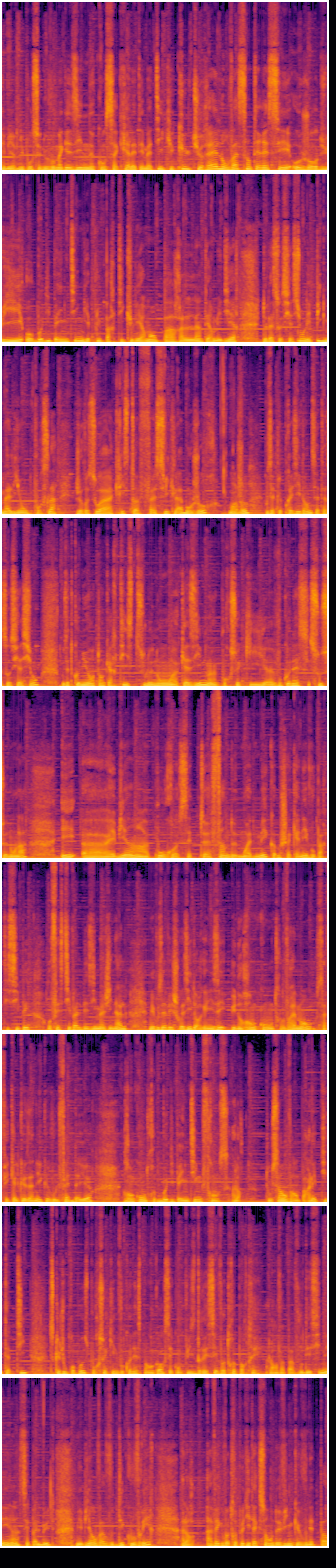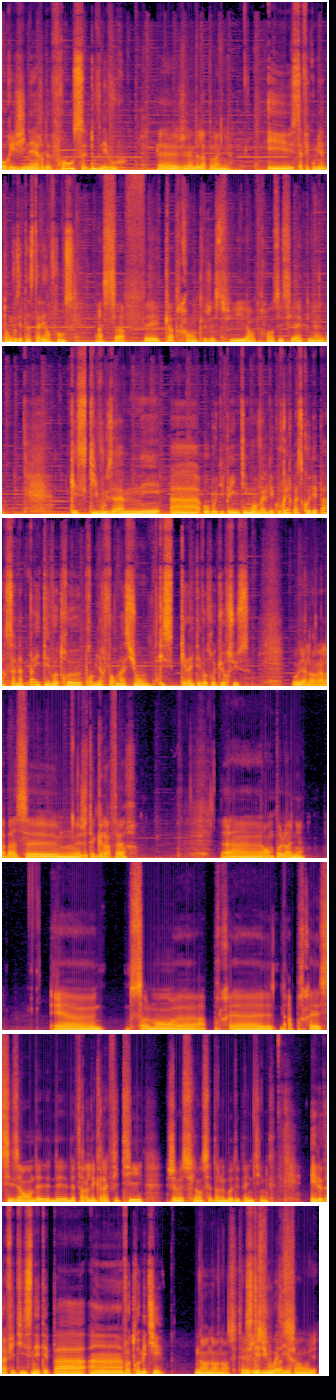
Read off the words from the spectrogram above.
Et bienvenue pour ce nouveau magazine consacré à la thématique culturelle. On va s'intéresser aujourd'hui au body painting et plus particulièrement par l'intermédiaire de l'association Les Pygmalions. Pour cela, je reçois Christophe Svikla. Bonjour. Bonjour. Vous êtes le président de cette association. Vous êtes connu en tant qu'artiste sous le nom Kazim, pour ceux qui vous connaissent sous ce nom-là. Et euh, eh bien, pour cette fin de mois de mai, comme chaque année, vous participez au Festival des Imaginales. Mais vous avez choisi d'organiser une rencontre. Vraiment, ça fait quelques années que vous le faites d'ailleurs, rencontre Body Painting France. Alors tout ça, on va en parler petit à petit. Ce que je vous propose pour ceux qui ne vous connaissent pas encore, c'est qu'on puisse dresser votre portrait. Alors on va pas vous dessiner, hein, c'est pas le but, mais bien on va vous découvrir. Alors avec votre petit accent, on devine que vous n'êtes pas originaire de France. D'où venez-vous? Euh, Je viens de la Pologne. Et ça fait combien de temps que vous êtes installé en France? Ah, Ça fait 4 ans que je suis en France, ici à Épinal. Qu'est-ce qui vous a amené à, au body painting? On va le découvrir parce qu'au départ, ça n'a pas été votre première formation. quel a été votre cursus? Oui, alors à la base, euh, j'étais graffeur euh, en Pologne. Et euh, seulement après, après six ans de, faire les graffitis, je me suis lancé dans le body painting. Et le graffiti, ce n'était pas un, votre métier? Non, non, non, c'était juste du une loisir. Passion, oui.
